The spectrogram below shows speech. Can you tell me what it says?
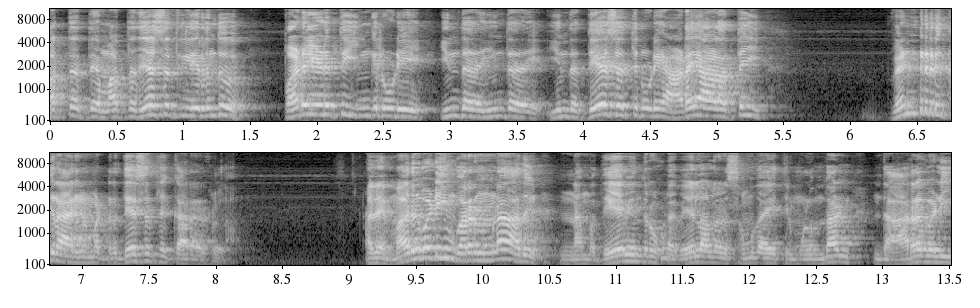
மற்ற மற்ற தேசத்தில் இருந்து படையெடுத்து எங்களுடைய இந்த இந்த இந்த தேசத்தினுடைய அடையாளத்தை வென்றிருக்கிறார்கள் மற்ற தேசத்துக்காரர்களாம் அதை மறுபடியும் வரணும்னா அது நம்ம தேவேந்திரோட வேளாளர் சமுதாயத்தின் மூலம்தான் இந்த அறவழி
